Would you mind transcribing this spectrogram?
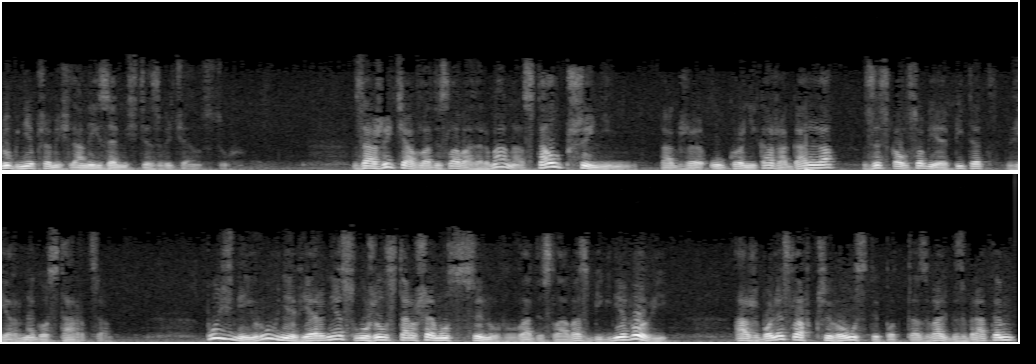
lub nieprzemyślanej zemście zwycięzców. Za życia Władysława Hermana stał przy nim, także u kronikarza Galla zyskał sobie epitet wiernego starca. Później równie wiernie służył starszemu z synów Władysława Zbigniewowi, aż Bolesław Krzywousty podczas walk z bratem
